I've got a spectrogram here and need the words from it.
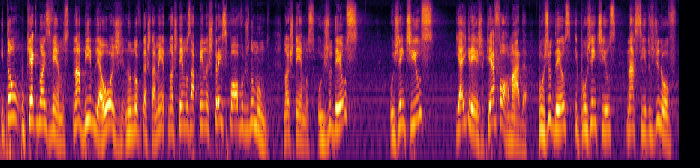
Então, o que é que nós vemos? Na Bíblia, hoje, no Novo Testamento, nós temos apenas três povos no mundo: nós temos os judeus, os gentios e a igreja, que é formada por judeus e por gentios nascidos de novo.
